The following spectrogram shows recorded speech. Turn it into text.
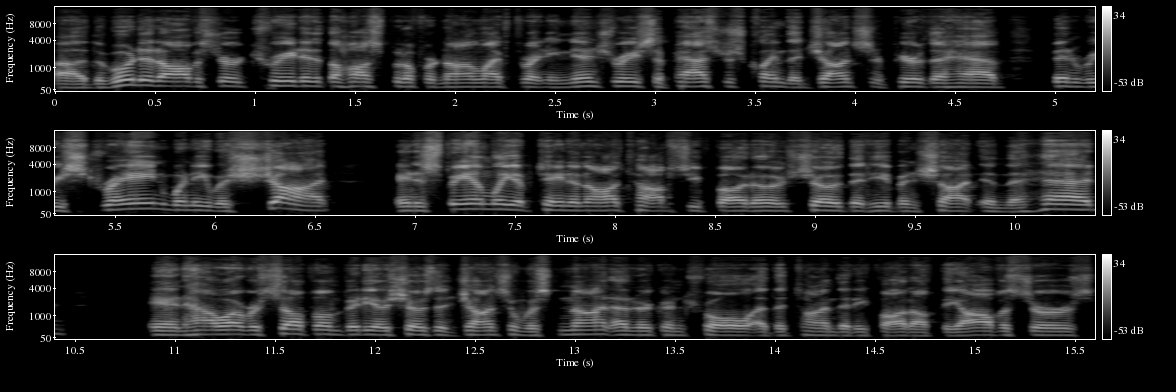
Uh, the wounded officer treated at the hospital for non-life-threatening injuries. The pastors claim that Johnson appeared to have been restrained when he was shot, and his family obtained an autopsy photo showed that he'd been shot in the head. And however, cell phone video shows that Johnson was not under control at the time that he fought off the officers.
